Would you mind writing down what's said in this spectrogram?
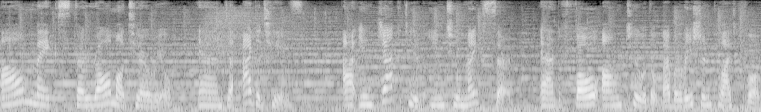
All mixed raw material and additives are injected into mixer and fall onto the vibration platform.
